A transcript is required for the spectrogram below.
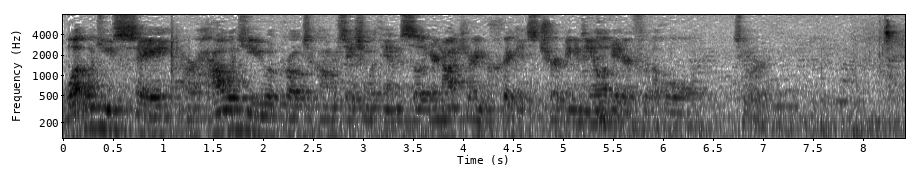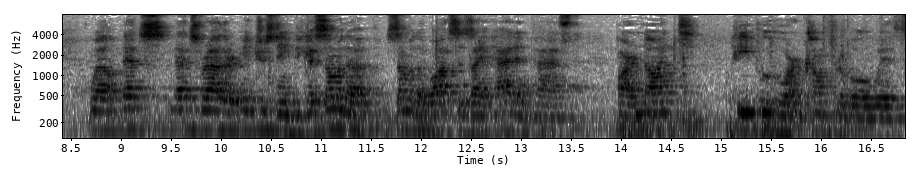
What would you say, or how would you approach a conversation with him so you're not hearing crickets chirping in the elevator for the whole tour? Well, that's, that's rather interesting because some of the, some of the bosses I've had in past are not people who are comfortable with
